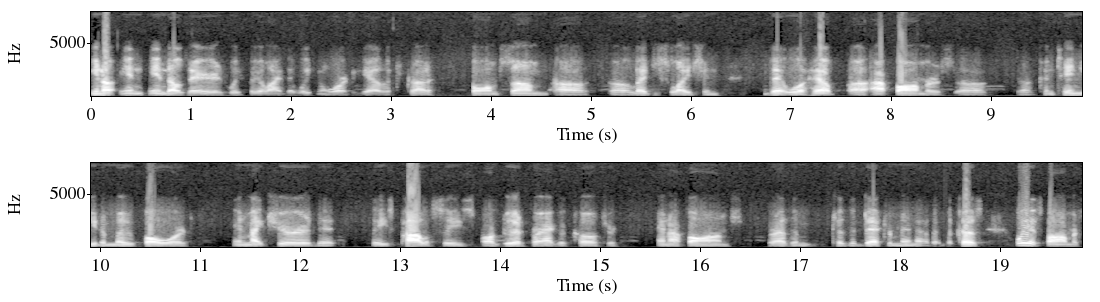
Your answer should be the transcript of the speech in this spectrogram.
you know, in in those areas, we feel like that we can work together to try to form some uh, uh, legislation that will help uh, our farmers uh, uh, continue to move forward and make sure that these policies are good for agriculture and our farms rather than to the detriment of it. Because we as farmers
